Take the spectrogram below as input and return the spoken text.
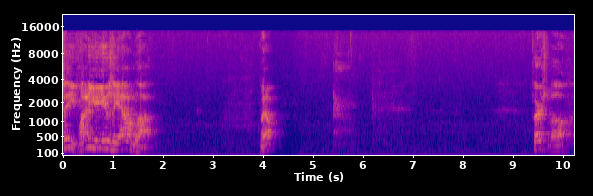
Steve, why do you use the alum block? Well, first of all,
